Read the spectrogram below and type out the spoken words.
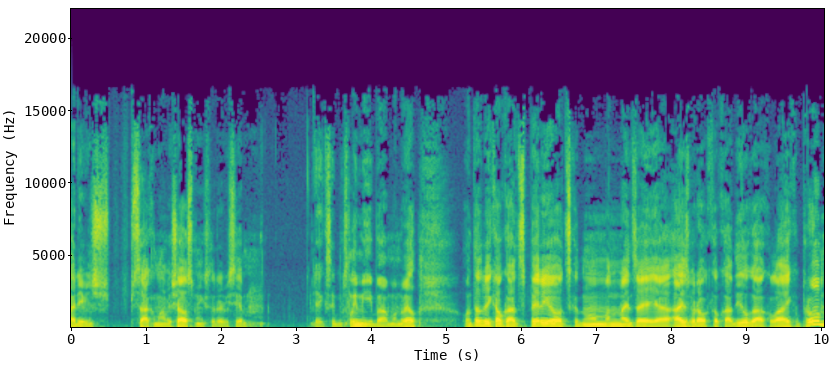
arī viņš sākumā bija šausmīgs ar visiem teiksim, slimībām un vēl. Un tad bija kaut kāds periods, kad nu, man vajadzēja aizbraukt kaut kādu ilgāku laiku prom.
